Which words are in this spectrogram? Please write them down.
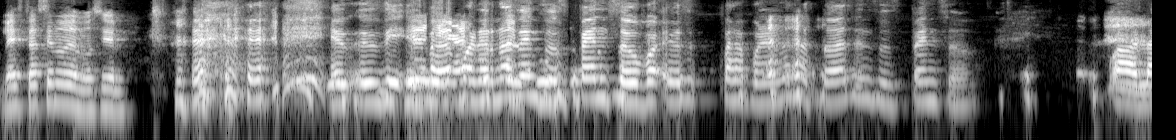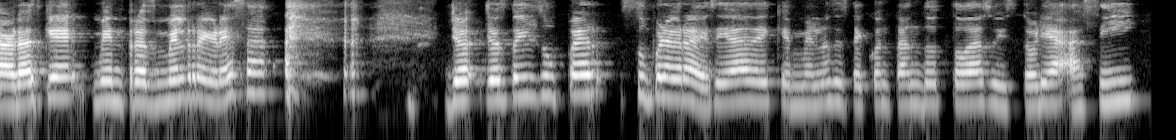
La está haciendo de emoción. es, para ponernos en suspenso, para ponernos a todas en suspenso. Wow, la verdad es que mientras Mel regresa, yo, yo estoy súper, súper agradecida de que Mel nos esté contando toda su historia así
